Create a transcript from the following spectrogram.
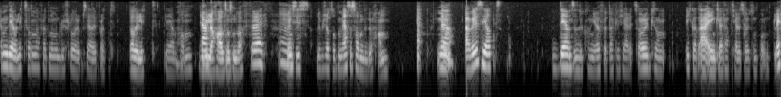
ja men det er jo litt sånn, da. For at når du slår opp, så er det for at da hadde du litt lev han. Du Ja. ville ha det sånn som det var før. Mm. Men hvis du blir slått opp med, så savner du han. Men Ja. jeg vil si at det eneste du kan gjøre for å takle kjærlighetssorg sånn, Ikke at jeg egentlig har hatt kjærlighetssorg sånn på ordentlig.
